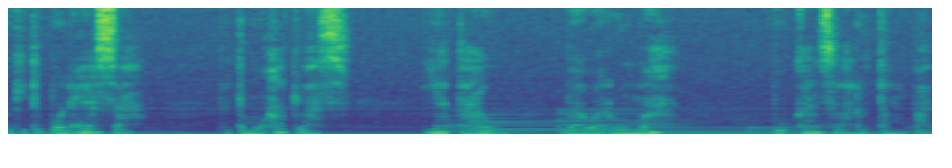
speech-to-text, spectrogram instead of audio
Begitupun Ersa, bertemu Atlas, ia tahu bahwa rumah bukan selalu tempat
